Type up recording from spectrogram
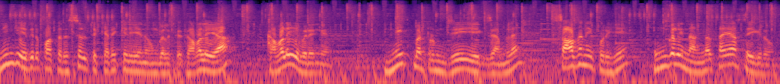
நீங்க எதிர்பார்த்த ரிசல்ட் கிடைக்கலையேன்னு உங்களுக்கு கவலையா? கவலையை விடுங்க. நீட் மற்றும் ஜேஇ எக்ஸாம்ல சாதனை புரிய உங்களை நாங்கள் தயார் செய்கிறோம்.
